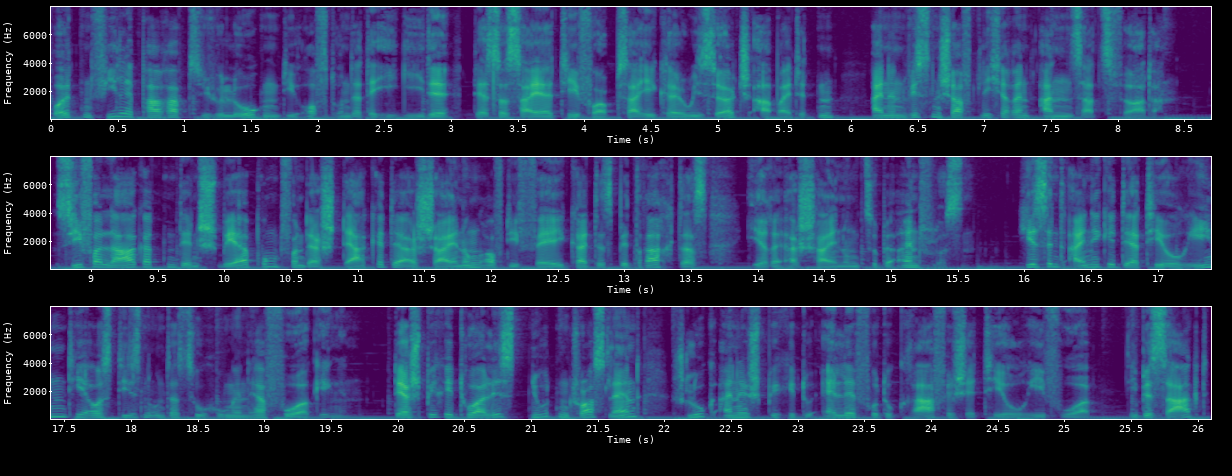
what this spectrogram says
wollten viele Parapsychologen, die oft unter der Ägide der Society for Psychical Research arbeiteten, einen wissenschaftlicheren Ansatz fördern. Sie verlagerten den Schwerpunkt von der Stärke der Erscheinung auf die Fähigkeit des Betrachters, ihre Erscheinung zu beeinflussen. Hier sind einige der Theorien, die aus diesen Untersuchungen hervorgingen. Der Spiritualist Newton Crossland schlug eine spirituelle fotografische Theorie vor, die besagt,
